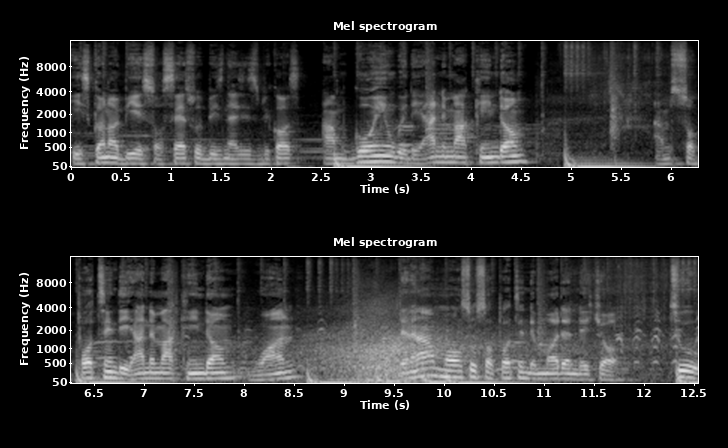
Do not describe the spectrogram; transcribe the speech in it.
is gonna be a successful business is because I'm going with the animal kingdom. I'm supporting the animal kingdom. One, then I'm also supporting the mother nature. Two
